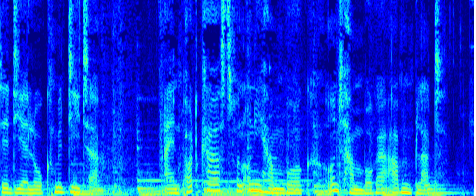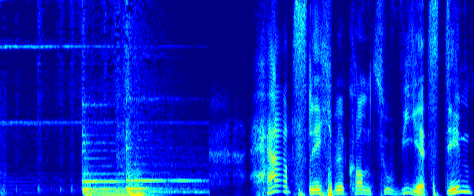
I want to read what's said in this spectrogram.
Der Dialog mit Dieter. Ein Podcast von Uni Hamburg und Hamburger Abendblatt. Herzlich willkommen zu Wie jetzt, dem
